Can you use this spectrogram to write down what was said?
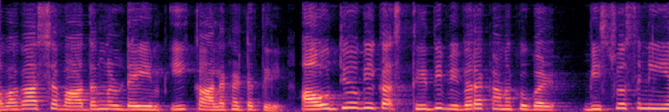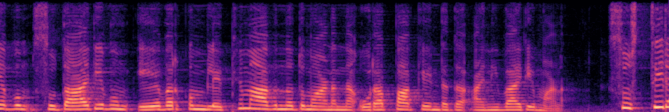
അവകാശവാദങ്ങളുടെയും ഈ കാലഘട്ടത്തിൽ ഔദ്യോഗിക സ്ഥിതി വിവര കണക്കുകൾ വിശ്വസനീയവും സുതാര്യവും ഏവർക്കും ലഭ്യമാകുന്നതുമാണെന്ന് ഉറപ്പാക്കേണ്ടത് അനിവാര്യമാണ്. സുസ്ഥിര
